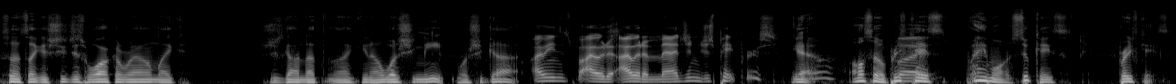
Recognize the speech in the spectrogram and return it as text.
So it's like, is she just walking around like she's got nothing? Like, you know, what does she need? What she got? I mean, it's, I would I would imagine just papers. you Yeah. know? Also, a briefcase, way more. Suitcase, briefcase.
